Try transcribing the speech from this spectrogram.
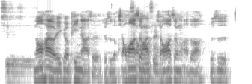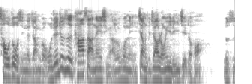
是是是。然后还有一个 Peanut，就是小花生，小花生，嘛，对吧？就是操作型的 Jungle，我觉得就是 Casa 类型啊。如果你这样比较容易理解的话，就是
